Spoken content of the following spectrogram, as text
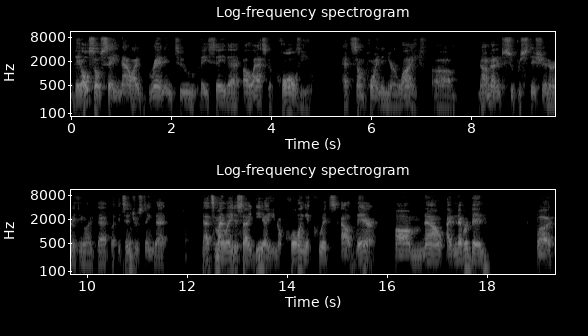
they also say now I ran into, they say that Alaska calls you at some point in your life. Um, now, I'm not into superstition or anything like that, but it's interesting that that's my latest idea, you know, calling it quits out there. Um, now, I've never been, but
